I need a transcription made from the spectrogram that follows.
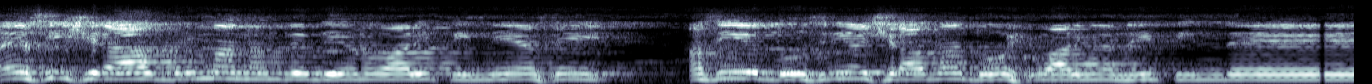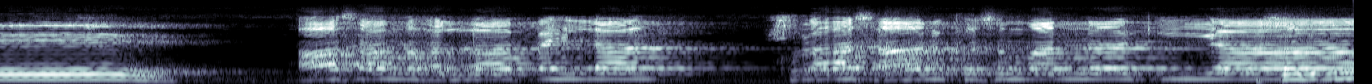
ਐਸੀ ਸ਼ਰਾਬ ਬ੍ਰਹਮਾਨੰਦ ਦੇ ਦੇਣ ਵਾਲੀ ਪੀਨੇ ਅਸੀਂ। ਅਸੀਂ ਇਹ ਦੂਸਰੀਆਂ ਸ਼ਰਾਬਾਂ ਦੋਸ਼ ਵਾਲੀਆਂ ਨਹੀਂ ਪੀਂਦੇ। ਆਸਾ ਮਹੱਲਾ ਪਹਿਲਾ, ਖੁਰਾਸਾਨ ਖਸਮਾਨਾ ਕੀਆ। ਸਤਿਗੁਰੂ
